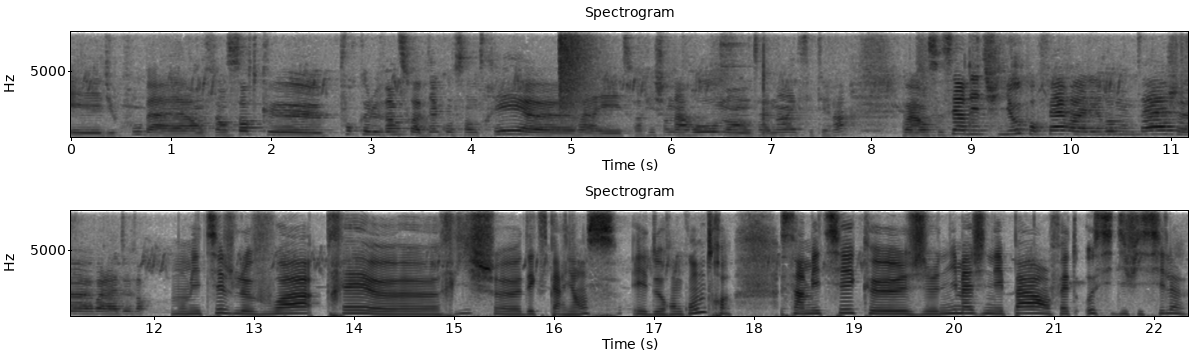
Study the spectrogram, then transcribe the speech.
Et du coup, bah, on fait en sorte que pour que le vin soit bien concentré euh, et soit riche en arômes, en tanins, etc., voilà, on se sert des tuyaux pour faire euh, les remontages voilà, de vin. Mon métier, je le vois très riche d'expériences et de rencontres. C'est un métier que je n'imaginais pas en fait aussi difficile.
